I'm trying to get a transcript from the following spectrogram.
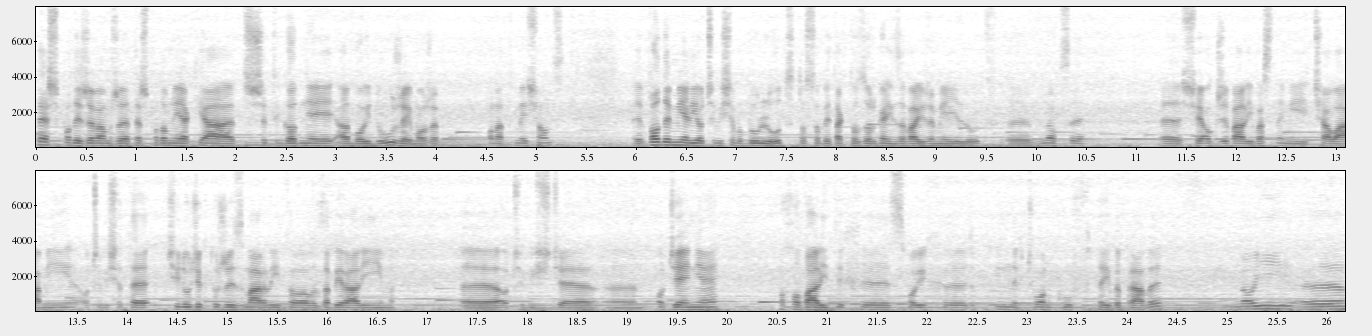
też, podejrzewam, że też podobnie jak ja, 3 tygodnie albo i dłużej, może ponad miesiąc. Wodę mieli oczywiście, bo był lód, to sobie tak to zorganizowali, że mieli lód. W nocy e, się ogrzewali własnymi ciałami. Oczywiście te, ci ludzie, którzy zmarli, to zabierali im e, oczywiście e, odzienie, pochowali tych e, swoich e, innych członków tej wyprawy. No i e,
